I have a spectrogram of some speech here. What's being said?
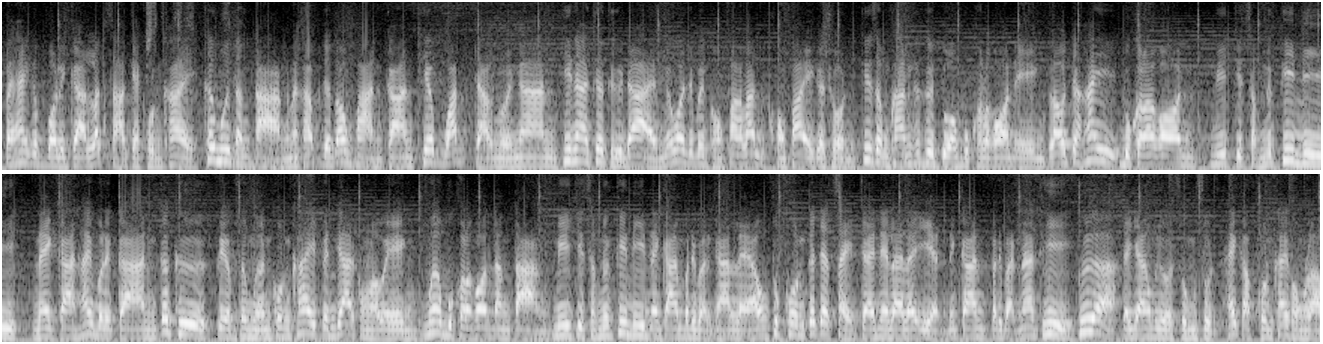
ไปให้กับบริการรักษาแก่คนไข้ เครื่องมือต่างๆนะครับจะต้องผ่านการเทียบวัดจากหน่วยงานที่น่าเชื่อถือได้ ไม่ว่าจะเป็นของภาครัฐหรือของภาคเอกชน ที่สำคัญก็คือตัวบุคลากรเอง เราจะให้บุคลากรมีจิตสำนึกที่ดี ในการให้บริการก็คือเปรียบเสมือนคนไข้เป็นญาติของเราเอง เมื่อบุคลากรต่างๆ มีจิตสำนึกที่ดีในการปฏิบัติงานแล้ว ทุกคนก็จะใส่ใจในรายละเอียดในการปฏิบัติหน้าที่ เพื่อจะยังประโยชน์สูงสุดให้กับคนไข้ของเรา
